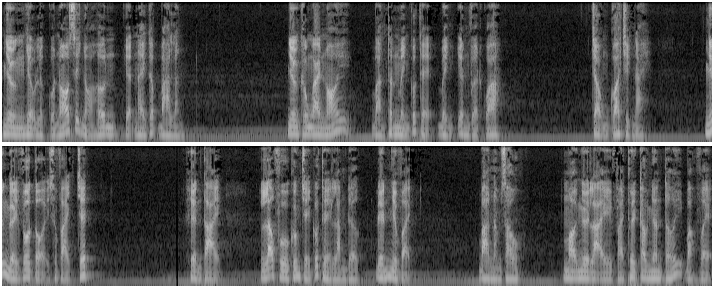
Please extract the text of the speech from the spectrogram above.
nhưng hiệu lực của nó sẽ nhỏ hơn hiện nay gấp 3 lần. Nhưng không ai nói bản thân mình có thể bình yên vượt qua. Trong quá trình này, những người vô tội sẽ phải chết. Hiện tại, lão phu cũng chỉ có thể làm được đến như vậy. 3 năm sau, mọi người lại phải thuê cao nhân tới bảo vệ.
